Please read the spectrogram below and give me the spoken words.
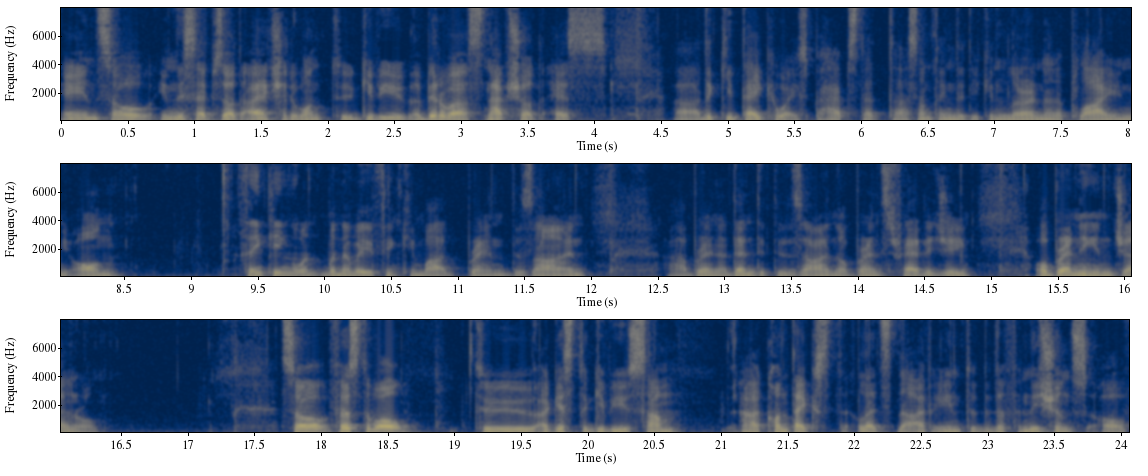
And so in this episode, I actually want to give you a bit of a snapshot as uh, the key takeaways, perhaps that uh, something that you can learn and apply in your own thinking when, whenever you're thinking about brand design, uh, brand identity design, or brand strategy, or branding in general. So first of all, to I guess to give you some uh, context, let's dive into the definitions of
